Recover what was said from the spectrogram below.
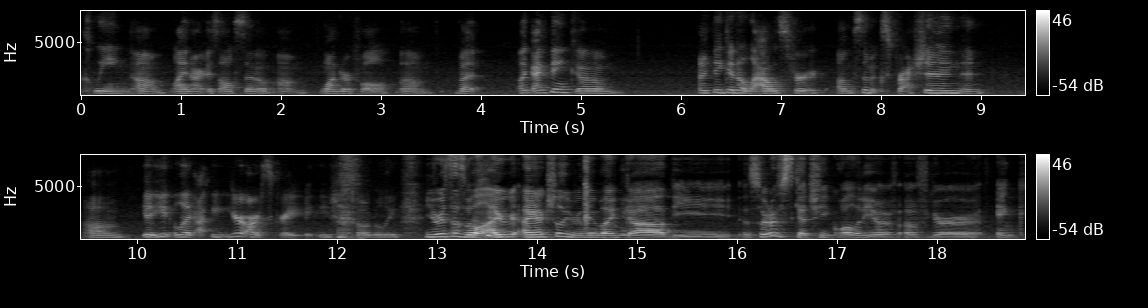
clean um, line art is also um, wonderful, um, but like I think um, I think it allows for um, some expression and um, yeah, you, like your art's great. You should totally yours as well. I, I actually really like uh, the sort of sketchy quality of of your ink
